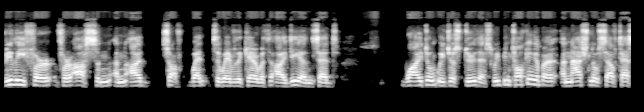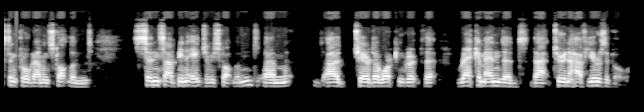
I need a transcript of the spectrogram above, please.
really for for us and and I sort of went to Waverley Care with the idea and said why don't we just do this? We've been talking about a national self-testing program in Scotland since I've been at HIV Scotland um, I chaired a working group that recommended that two and a half years ago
